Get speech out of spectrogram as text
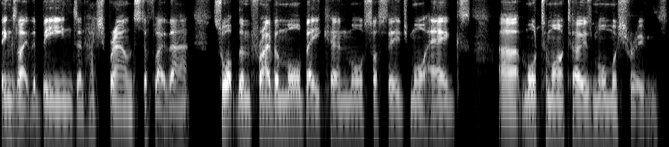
things like the beans and hash browns, stuff like that. Swap them for either more bacon, more sausage, more eggs, uh, more tomatoes, more mushrooms.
